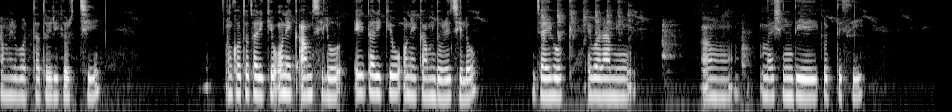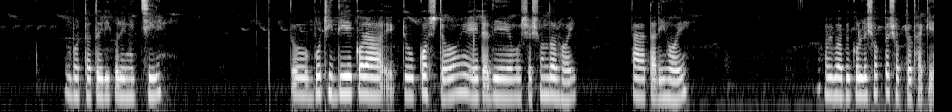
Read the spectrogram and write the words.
আমের ভর্তা তৈরি করছি। গত তারিখে অনেক আম ছিল, এই তারিখেও অনেক আম ধরেছিল। যাই হোক, এবার আমি আম মেশিন দিয়েই করতেছি। ভর্তা তৈরি করে নিচ্ছি। তো বটি দিয়ে করা একটু কষ্ট, এটা দিয়ে অবশ্য সুন্দর হয়, তাড়াতাড়ি হয়। ওইভাবে করলে শক্ত শক্ত থাকে।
